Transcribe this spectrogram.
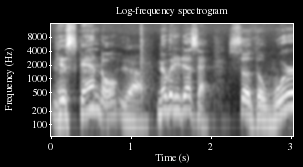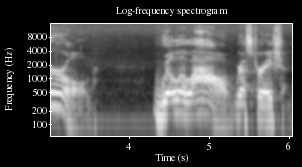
his scandal. Yeah. Nobody does that. So the world will allow restoration.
